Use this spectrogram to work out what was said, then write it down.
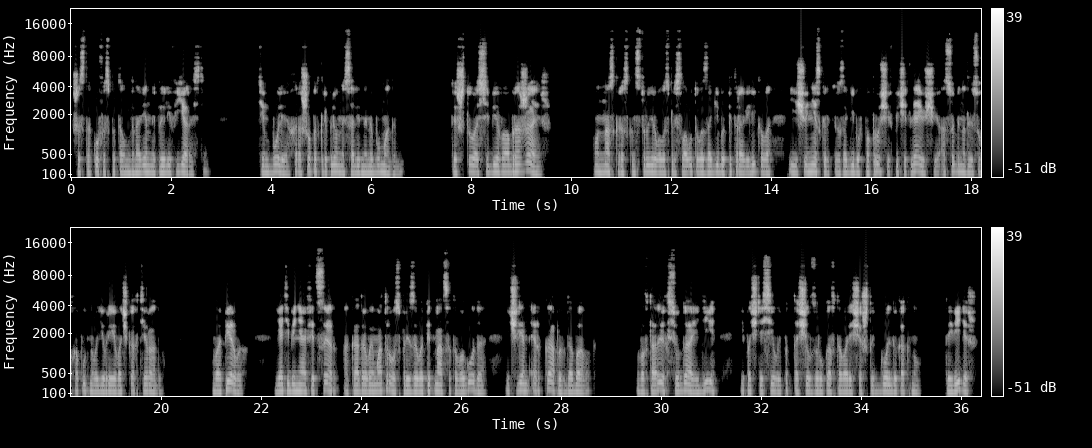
Шестаков испытал мгновенный прилив ярости, тем более хорошо подкрепленный солидными бумагами. «Ты что о себе воображаешь?» Он наскоро сконструировал из пресловутого загиба Петра Великого и еще нескольких загибов попроще впечатляющие, особенно для сухопутного еврея в очках, тираду. Во-первых, я тебе не офицер, а кадровый матрос призыва пятнадцатого года и член РКПы вдобавок. Во-вторых, сюда иди, и почти силой подтащил за рукав товарища Штык-Гольда к окну. Ты видишь?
